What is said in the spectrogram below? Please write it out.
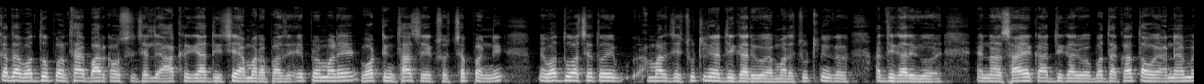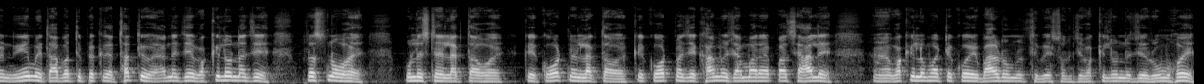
કદાચ વધુ પણ થાય બાર કાઉન્સિલ છેલ્લી આખરી યાદી છે અમારા પાસે. એ પ્રમાણે વોટિંગ થશે એકસો છપ્પનની ને વધુ હશે તો એ અમારા જે ચૂંટણી અધિકારીઓ હોય, અમારા ચૂંટણી અધિકારીઓ હોય, એના સહાયક અધિકારીઓ બધા કરતા હોય અને અમે નિયમિત આ બધી પ્રક્રિયા થતી હોય અને જે વકીલોના જે પ્રશ્નો હોય પોલીસને લગતા હોય કે કોર્ટને લગતા હોય કે કોર્ટમાં જે ખામીઓ છે, અમારા પાસે હાલે વકીલો માટે કોઈ બારણું નથી બેસવાનું. જે વકીલોનો જે રૂમ હોય,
